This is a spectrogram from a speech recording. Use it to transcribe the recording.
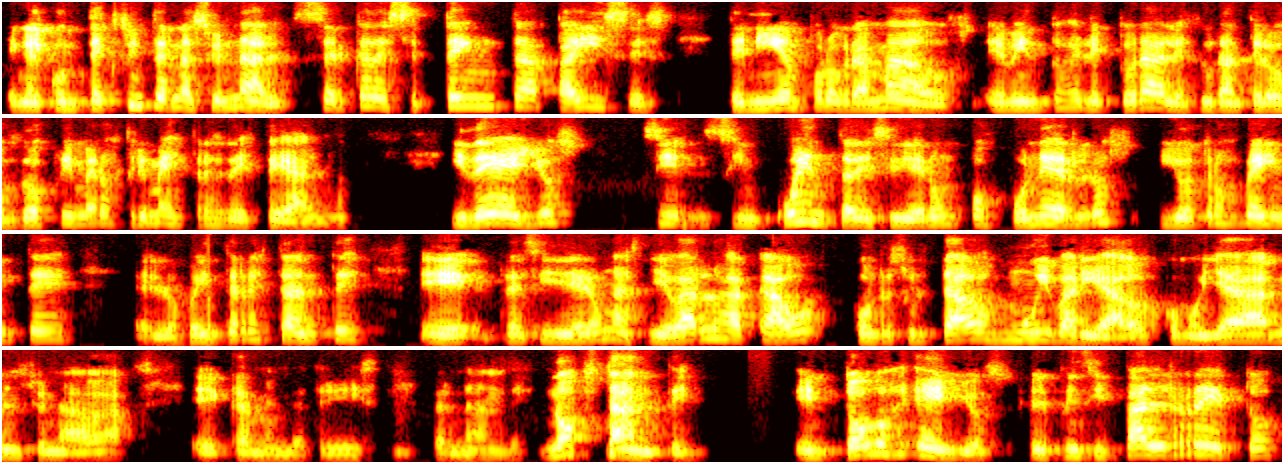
En el contexto internacional, cerca de 70 países tenían programados eventos electorales durante los dos primeros trimestres de este año. Y de ellos, 50 decidieron posponerlos y otros 20, eh, los 20 restantes, eh, decidieron llevarlos a cabo con resultados muy variados, como ya mencionaba eh, Carmen Beatriz Fernández. No obstante, en todos ellos, el principal reto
